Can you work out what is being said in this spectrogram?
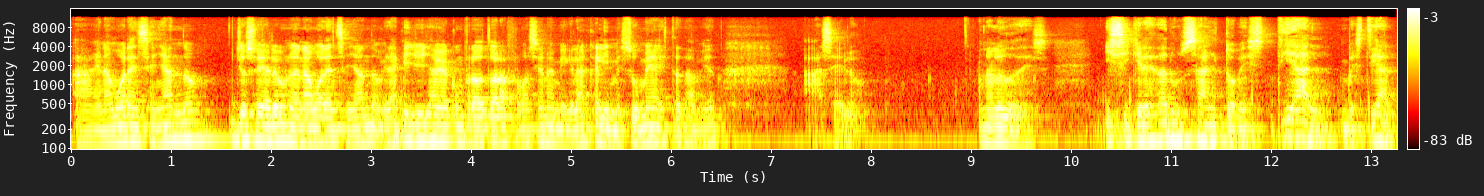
a Enamora Enseñando, yo soy alumno de Enamora Enseñando. Mira que yo ya había comprado toda la formación de Miguel Ángel y me sumé a esta también. Hacelo. No lo dudes. Y si quieres dar un salto bestial, bestial,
